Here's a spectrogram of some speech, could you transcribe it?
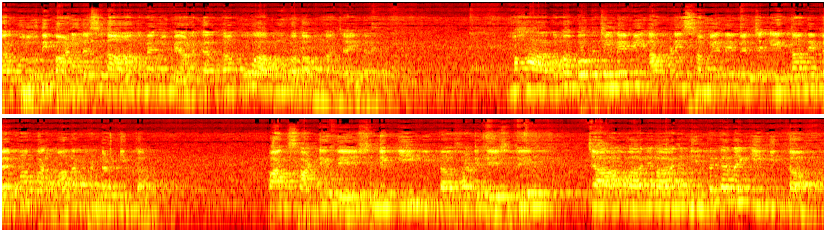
ਪਰ ਗੁਰੂ ਦੀ ਬਾਣੀ ਦਾ ਸਿਧਾਂਤ ਮੈਂ ਜੋ ਬਿਆਨ ਕਰਦਾ, ਉਹ ਆਪ ਨੂੰ ਪਤਾ ਹੋਣਾ ਚਾਹੀਦਾ ਹੈ। ਮਹਾਤਮਾ ਬੁੱਧ ਜੀ ਨੇ ਵੀ ਆਪਣੇ ਸਮੇਂ ਦੇ ਵਿੱਚ ਇਦਾਂ ਦੇ ਵਹਿਮਾਂ ਭਰਮਾਂ ਦਾ ਖੰਡਨ ਕੀਤਾ। ਪਰ ਸਾਡੇ ਦੇਸ਼ ਨੇ ਕੀ ਕੀਤਾ? ਸਾਡੇ ਦੇਸ਼ ਦੇ ਚਾਲਬਾਜ਼ ਰਾਜਨੀਤਿਕਾਂ ਨੇ ਕੀ ਕੀਤਾ?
